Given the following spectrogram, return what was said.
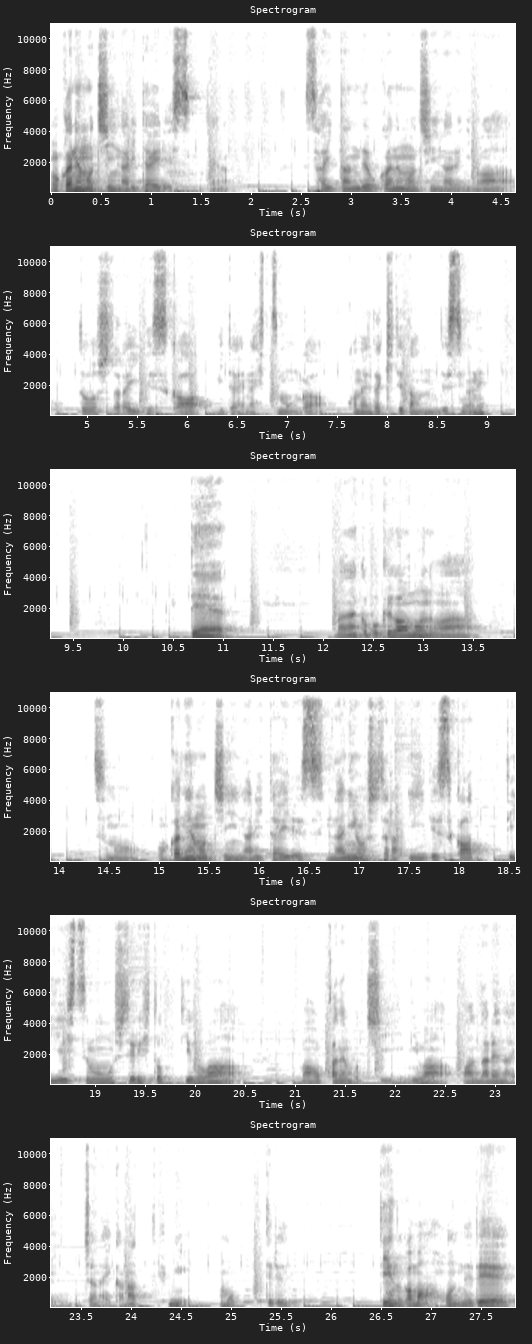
お金持ちになりたいですみたいな。最短でお金持ちになるにはどうしたらいいですか？みたいな質問がこの間来てたんですよね。で、まあなんか僕が思うのは、そのお金持ちになりたいです。何をしたらいいですかっていう質問をしてる人っていうのはまあお金持ちにはまあなれないんじゃないかなっていうふうに思ってるっていうのがまあ本音で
